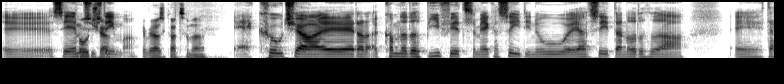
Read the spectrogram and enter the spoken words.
øh, CM-systemer. kan vi også godt tage med. Ja, Coacher, øh, der er kommet noget, der hedder BeFit, som jeg kan se det nu. Jeg har set, der er noget, der hedder Øh, der, der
